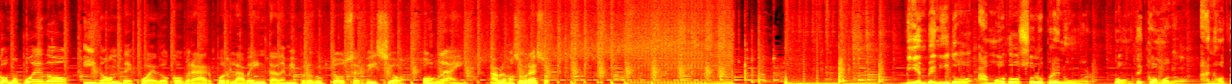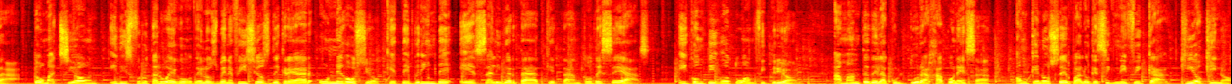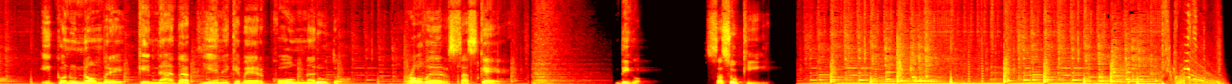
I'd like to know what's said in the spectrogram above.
¿Cómo puedo y dónde puedo cobrar por la venta de mi producto o servicio online? Hablamos sobre eso. Bienvenido a Modo Soloprenur. Ponte cómodo, anota, toma acción y disfruta luego de los beneficios de crear un negocio que te brinde esa libertad que tanto deseas. Y contigo tu anfitrión amante de la cultura japonesa, aunque no sepa lo que significa Kyokino, y con un nombre que nada tiene que ver con Naruto. Robert Sasuke. Digo, Sasuke.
